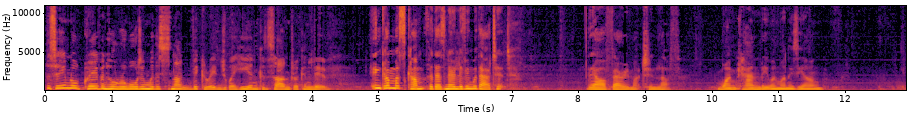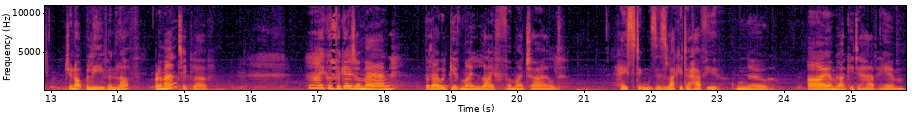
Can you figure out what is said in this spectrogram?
The same Lord Craven who'll reward him with a snug vicarage where he and Cassandra can live. Income must come, for there's no living without it. They are very much in love. One can be when one is young. Do you not believe in love? Romantic love. I could forget a man, but I would give my life for my child. Hastings is lucky to have you. No, I am lucky to have him.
